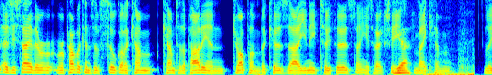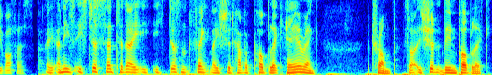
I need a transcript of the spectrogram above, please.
as you say, the Republicans have still got to come come to the party and drop him because uh, you need two thirds, don't you, to actually Yeah. make him leave office. And he's he's just said today he, he doesn't think they should have a public hearing. Trump, it's like it shouldn't be in public.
